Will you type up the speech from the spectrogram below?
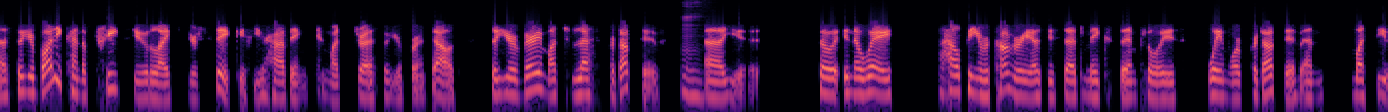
Uh, so your body kind of treats you like you're sick if you're having too much stress or you're burnt out. So you're very much less productive. Mm. Uh, you, so in a way, helping recovery, as you said, makes the employees way more productive and much e-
